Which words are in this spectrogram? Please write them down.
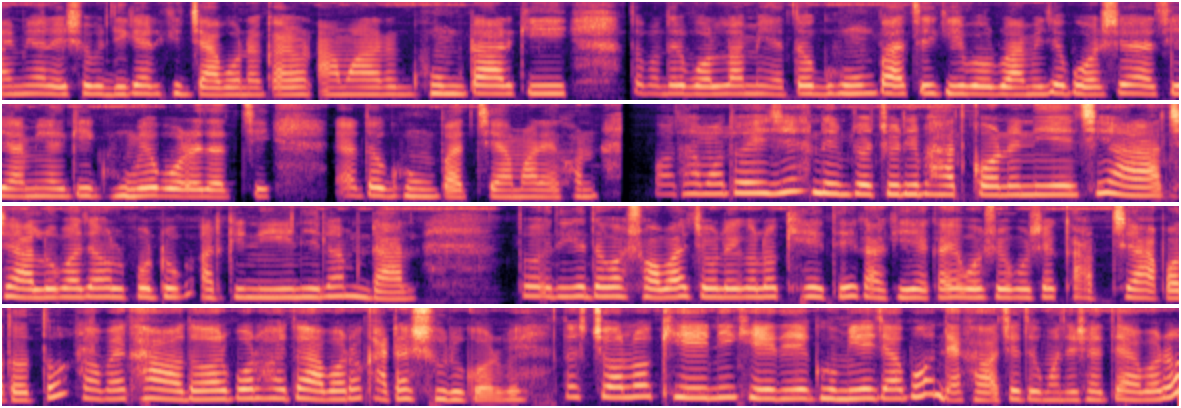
আমি আর এসবের দিকে আর কি যাব না, কারণ আমার ঘুমটা আর কি তোমাদের বললাম আমি এত ঘুম পাচ্ছে, কি বলব? আমি যে বসে আছি, আমি আর কি ঘুমে পড়ে যাচ্ছি। এত ঘুম পাচ্ছে আমার এখন। কথা মতো এই যে ডিম চচ্চড়ি ভাত করে নিয়েছি, আর আছে আলু ভাজা অল্পটুক আর কি নিয়ে নিলাম ডাল। তো এদিকে দেখো সবাই চলে গেলো খেতে, কাকি একাই বসে বসে কাটছে আপাতত। সবাই খাওয়া দাওয়ার পর হয়তো আবারও কাটা শুরু করবে। তো চলো খেয়ে নিই খেয়ে দিয়ে ঘুমিয়ে যাব, দেখা হচ্ছে তোমাদের সাথে আবারও।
